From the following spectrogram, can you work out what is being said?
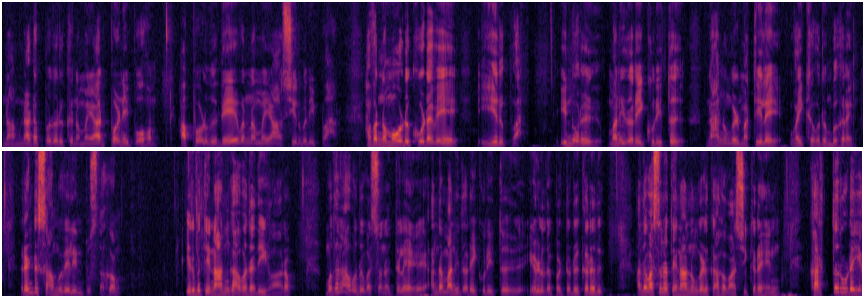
நாம் நடப்பதற்கு நம்மை அர்ப்பணிப்போம். அப்பொழுது தேவன் நம்மை ஆசீர்வதிப்பார். அவர் நம்மோடு கூடவே இருப்பார். இன்னொரு மனிதரை குறித்து நான் உங்கள் மத்தியிலே வைக்க விரும்புகிறேன். ரெண்டு சாமுவேலின் புஸ்தகம் இருபத்தி நான்காவது அதிகாரம் முதலாவது வசனத்திலே அந்த மனிதரை குறித்து எழுதப்பட்டிருக்கிறது. அந்த வசனத்தை நான் உங்களுக்காக வாசிக்கிறேன். கர்த்தருடைய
